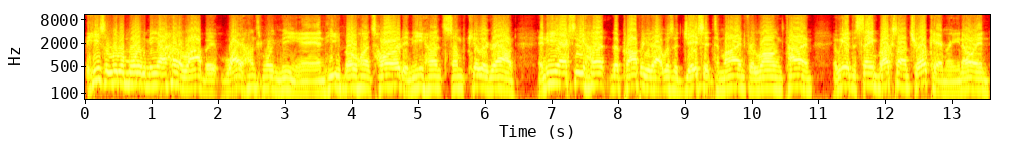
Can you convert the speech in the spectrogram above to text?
he's a little more than me. I hunt a lot, but Wyatt hunts more than me, and he bow hunts hard, and he hunts some killer ground, and he actually hunt the property that was adjacent to mine for a long time, and we had the same bucks on trail camera, you know, and.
